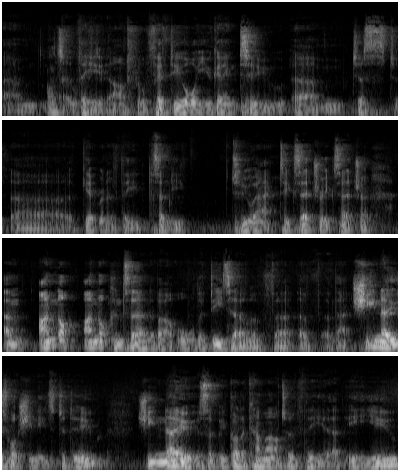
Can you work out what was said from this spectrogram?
um, Article the 50. Article 50, or are you going to um, just uh, get rid of the 72 Act, etc., etc.? Um, I'm not. I'm not concerned about all the detail of, uh, of, of, that. She knows what she needs to do. She knows that we've got to come out of the uh, EU.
